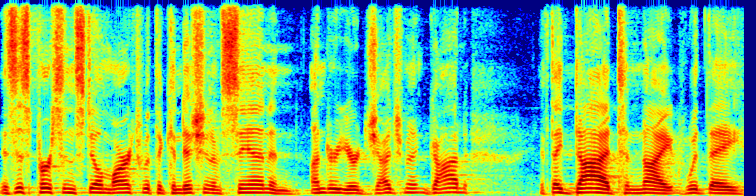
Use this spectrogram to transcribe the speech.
Is this person still marked with the condition of sin and under your judgment? God, if they died tonight, would they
